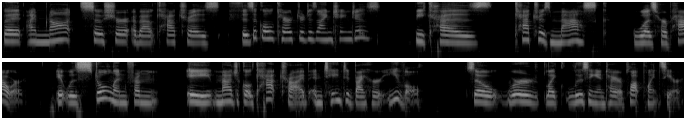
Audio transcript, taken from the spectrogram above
but I'm not so sure about Catra's physical character design changes because Catra's mask was her power. It was stolen from a magical cat tribe and tainted by her evil. So we're like losing entire plot points here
